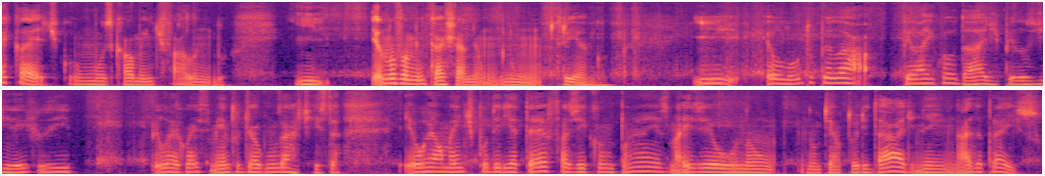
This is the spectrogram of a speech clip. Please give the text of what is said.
eclético musicalmente falando. E eu não vou me encaixar num, num triângulo. E eu luto pela, pela igualdade, pelos direitos e pelo reconhecimento de alguns artistas. Eu realmente poderia até fazer campanhas, mas eu não, não tenho autoridade nem nada para isso.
